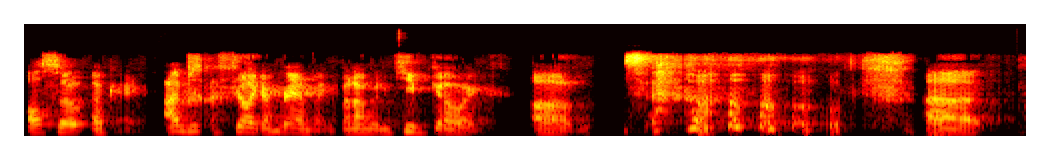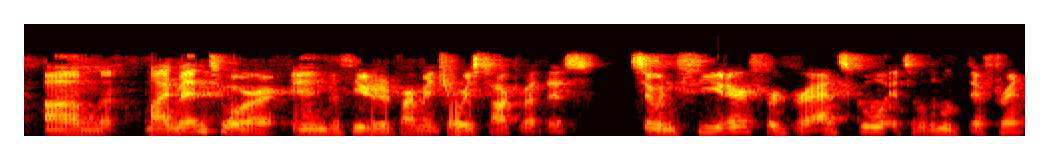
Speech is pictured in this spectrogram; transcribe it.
Also, okay, I'm just I feel like I'm rambling, but I'm going to keep going. Um, so, uh, um, my mentor in the theater department, she always talked about this. So in theater for grad school, it's a little different.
